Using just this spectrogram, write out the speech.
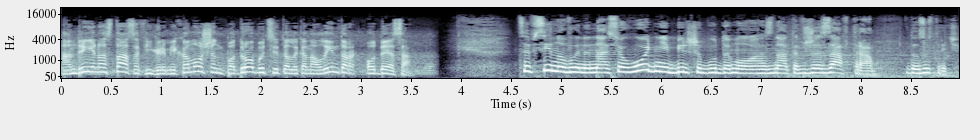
Андрій Анастасов, Ігор Міханошин, подробиці телеканал Інтер, Одеса. Це всі новини на сьогодні. Більше будемо знати вже завтра. До зустрічі.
